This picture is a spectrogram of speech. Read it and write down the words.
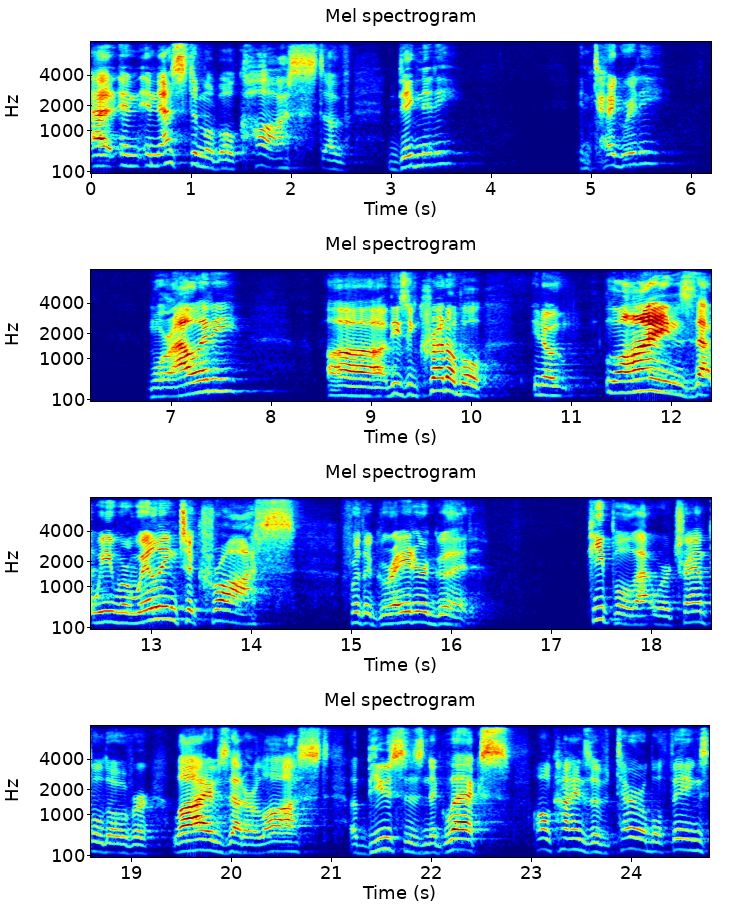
at an inestimable cost of dignity, integrity, morality, uh, these incredible you know, lines that we were willing to cross for the greater good. People that were trampled over, lives that are lost, abuses, neglects, all kinds of terrible things,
